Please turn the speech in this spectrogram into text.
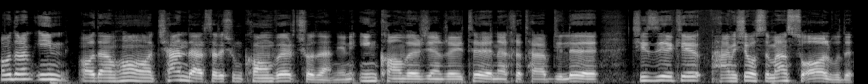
ما می‌دونم این آدم ها چند درصدشون convert شدن. یعنی این conversion rate نرخ تبدیله چیزیه که همیشه واسه من سوال بوده.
